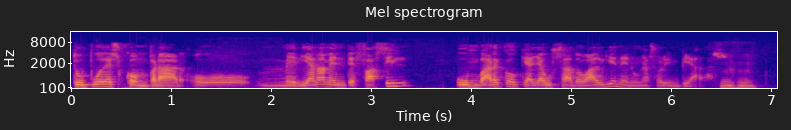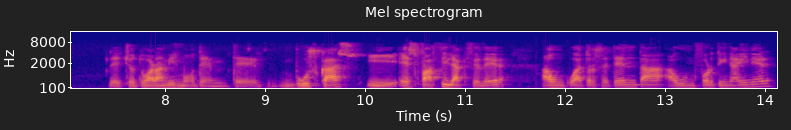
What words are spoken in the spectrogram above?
tú puedes comprar o medianamente fácil un barco que haya usado alguien en unas Olimpiadas. De hecho, tú ahora mismo te, te buscas y es fácil acceder a un 470, a un 49er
